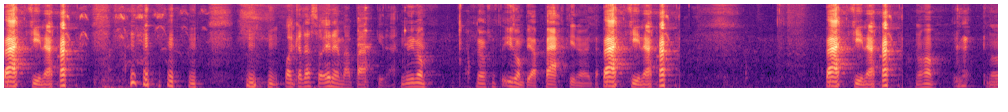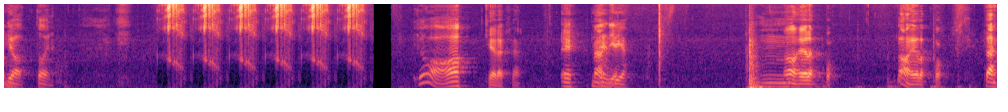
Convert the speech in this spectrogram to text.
Pähkinä. Vaikka tässä on enemmän pähkinää. niin on. Ne on isompia pähkinöitä. Pähkinä. Pähkinä. Noha. No niin. Joo, toinen. Joo. Tiedätkö? Eh, Mä en en tiedä. tiedä. Mm. Tää on helppo. Tää on helppo. Tää,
